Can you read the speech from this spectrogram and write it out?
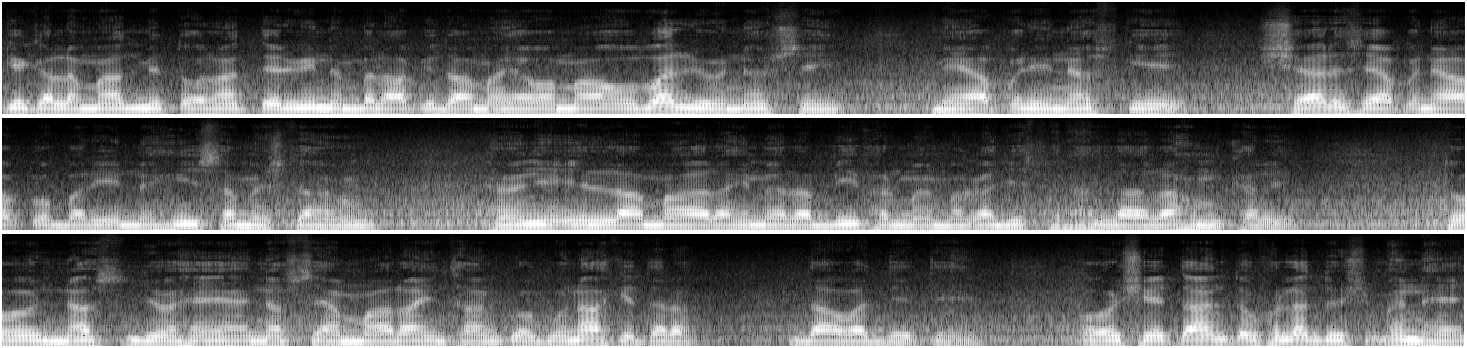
کے کلمات میں تورا تیرہویں نمبر آپ کی دامہ وما ابر نفس میں اپنی نفس کے شر سے اپنے آپ کو بری نہیں سمجھتا ہوں۔ ہاں جی اللہ رحم ربی فرمائے، مگر جس پر اللہ رحم کرے تو نفس جو ہے، نفس ہمارا انسان کو گناہ کی طرف دعوت دیتے ہیں۔ اور شیطان تو کھلا دشمن ہے۔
